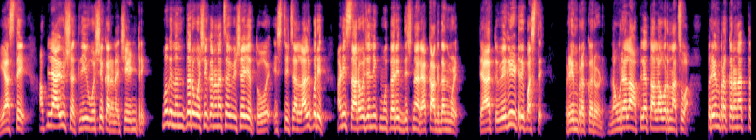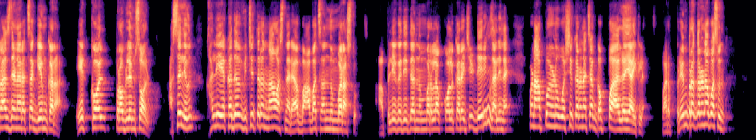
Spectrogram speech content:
हे असते आपल्या आयुष्यातली वशीकरणाची एंट्री मग नंतर वशीकरणाचा विषय येतो एस टीच्या लालपरीत आणि सार्वजनिक मुतारीत दिसणाऱ्या कागदांमुळे. त्यात वेगळी ट्रिप असते. प्रेम प्रकरण. नवऱ्याला आपल्या तालावर नाचवा. प्रेम प्रकरणात त्रास देणाऱ्याचा गेम करा. एक कॉल प्रॉब्लेम सॉल्व्ह असं लिहून खाली एखादं विचित्र नाव असणाऱ्या बाबाचा नंबर असतो. आपली कधी त्या नंबरला कॉल करायची डेअरिंग झाली नाही पण आपण वशीकरणाच्या गप्पा लय ऐकल्या. फार प्रेम प्रकरणापासून.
